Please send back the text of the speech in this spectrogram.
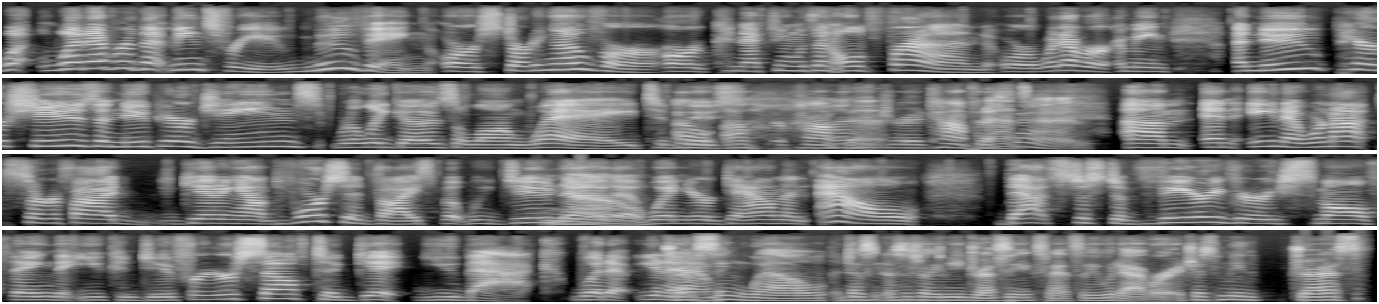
what whatever that means for you moving or starting over or connecting with an old friend or whatever i mean a new pair of shoes a new pair of jeans really goes a long way to Oh, boost a your confidence confidence um, and you know, we're not certified giving out divorce advice, but we do know No. that when you're down and out, that's just a very, very small thing that you can do for yourself to get you back. What you know, dressing well. It doesn't necessarily mean dressing expensively, whatever. It just means dressing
